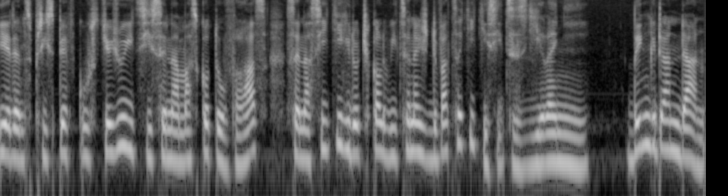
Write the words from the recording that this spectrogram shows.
Jeden z příspěvků stěžující se na maskotu v hlas se na sítích dočkal více než 20 tisíc sdílení. Bing Dan Dan,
